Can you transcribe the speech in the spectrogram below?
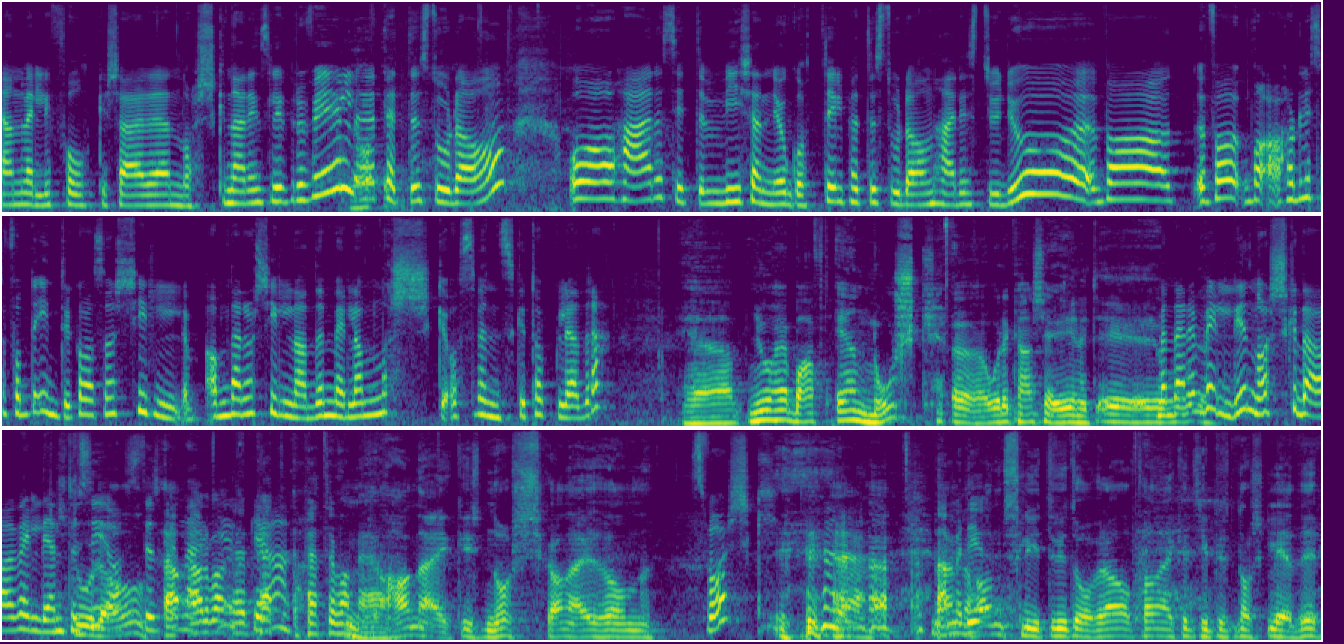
en veldig folkeskjær norsk næringslivsprofil, Ja. Petter Stordalen. Og her sitter, Vi kjenner jo godt til Petter Stordalen her i studio. Hva, hva, har du liksom fått inntrykk av hva som skiller, om det er noen skillnader mellom norske og svenske toppledere? Eh, nu har jag bara haft en norsk eh, och det kanske är enligt... eh, Men det er en veldig norsk, da. Veldig entusiastisk var, energisk. Ja. Petter, Petter var med. Ja, han jo ikke norsk. Han jo sånn Svorsk? Nej, Han flyter ut overalt. Han ikke en typisk norsk leder.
